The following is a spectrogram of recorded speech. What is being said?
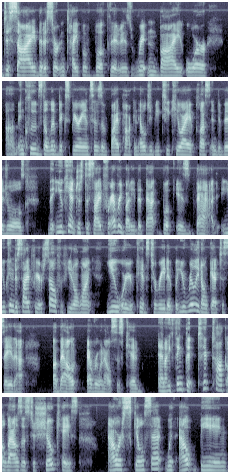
decide that a certain type of book that is written by or um, includes the lived experiences of BIPOC and LGBTQIA plus individuals, that you can't just decide for everybody that that book is bad. You can decide for yourself if you don't want you or your kids to read it, but you really don't get to say that about everyone else's kid. And I think that TikTok allows us to showcase our skill set without being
